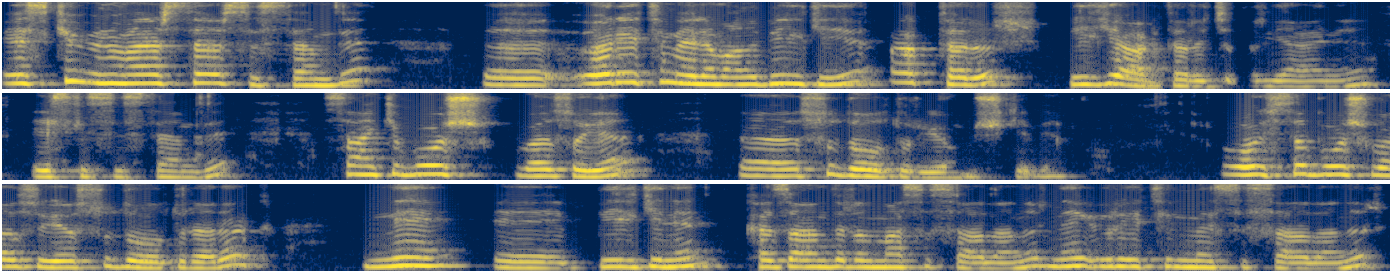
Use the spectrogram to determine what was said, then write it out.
Eski üniversitel sistemde öğretim elemanı bilgiyi aktarır. Bilgi aktarıcıdır yani eski sistemde. Sanki boş vazoya su dolduruyormuş gibi. Oysa boş vazoya su doldurarak ne e, bilginin kazandırılması sağlanır, ne üretilmesi sağlanır,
